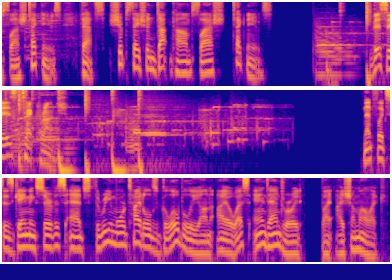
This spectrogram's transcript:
slash technews. That's shipstation.com slash technews. This is TechCrunch. Netflix's gaming service adds three more titles globally on iOS and Android by Aisha Malik.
